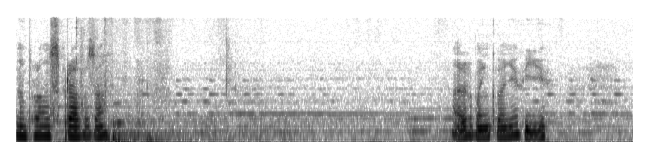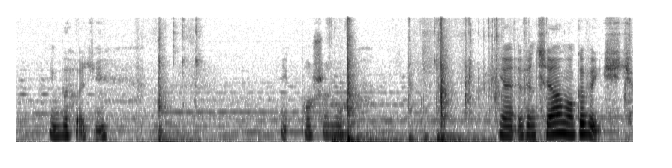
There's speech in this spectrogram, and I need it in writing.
Dobra, on sprawdza. Ale chyba nikogo nie widzi. I wychodzi. I poszedł. Ja, więc ja mogę wyjść.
